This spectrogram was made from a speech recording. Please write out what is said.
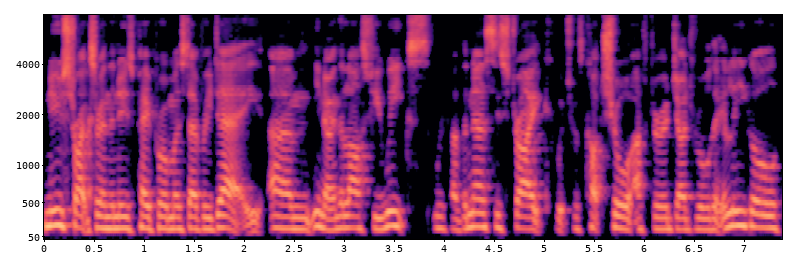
news strikes are in the newspaper almost every day. Um, you know, in the last few weeks, we've had the nurses' strike, which was cut short after a judge ruled it illegal.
